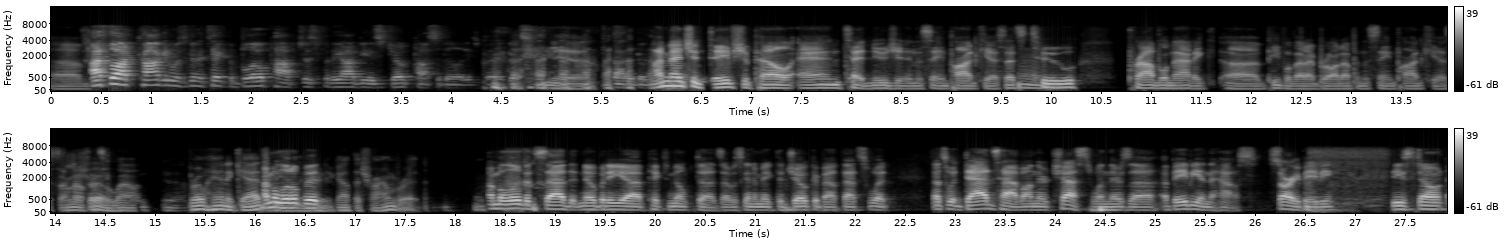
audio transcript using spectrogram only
Um, I thought Coggin was going to take the blow pop just for the obvious joke possibilities, but I guess yeah. decided to leave I mentioned Dave Chappelle and Ted Nugent in the same podcast. That's Hmm. two problematic uh, people that I brought up in the same podcast. I don't know if that's allowed. Yeah. Bro, Hannah Gadsby. I'm a little bit- and You got the triumvirate. I'm a little bit sad that nobody uh, picked milk duds. I was going to make the joke about that's what that's what dads have on their chest when there's a, a baby in the house. Sorry, baby. these don't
